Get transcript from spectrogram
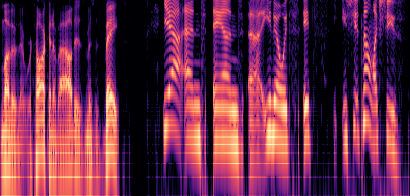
mother that we're talking about is Mrs. Bates. Yeah, and and uh, you know, it's it's it's not like she's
